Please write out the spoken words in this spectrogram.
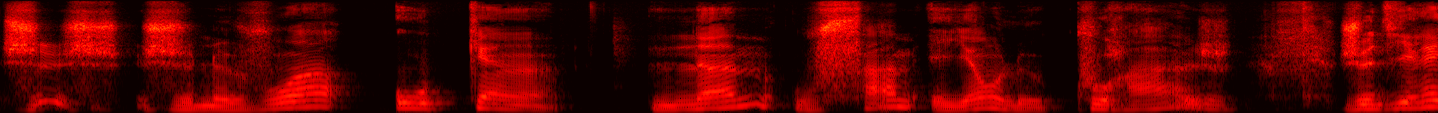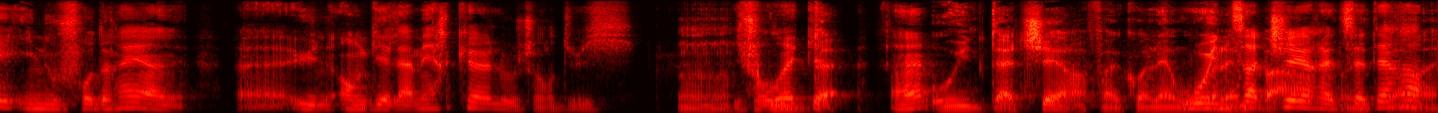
je, je- je ne vois aucun homme ou femme ayant le courage. Je dirais, il nous faudrait un- euh, une Angela Merkel aujourd'hui. Hum. Il faudrait ou, que, hein, ou une Thatcher, enfin qu'on aime ou ou une pas. Thatcher, Ouais, etc. ouais.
